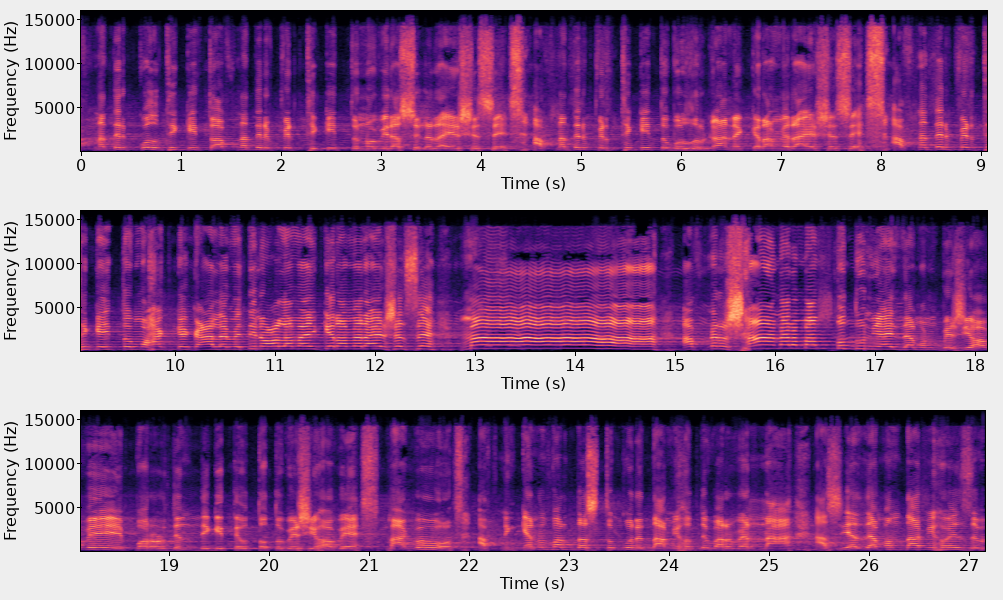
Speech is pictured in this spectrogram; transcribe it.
আপনাদের কোল থেকেই তো, আপনাদের পেট থেকেই তো নবীরা ছেলেরা এসেছে, আপনাদের পেট থেকেই তো বুজুর্গানে কেরামেরা এসেছে, আপনাদের পেট থেকেই তো মহাক্কে আলেমে দিন ওলামাই কেরামেরা এসেছে। মা, আপনার শান আর মান তো দুনিয়ায় যেমন বেশি হবে। পরের তত বেশি হবে। মাগো, আপনি কেন বরদাস্ত করে দামি হতে পারবেন না? আসিয়া যেমন দামি হয়েছে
